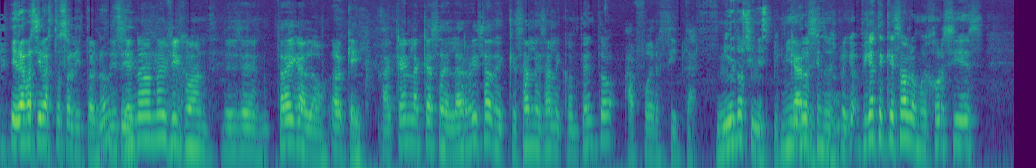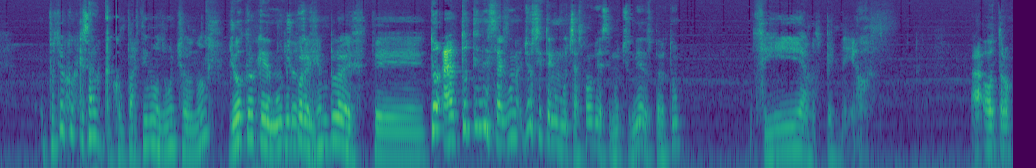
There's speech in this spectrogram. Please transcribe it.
sí. y nada más ibas tú solito, ¿no? Dice, Sí. no, no hay fijón. Dice, tráigalo. Ok. Acá en la casa de la risa, de que sale, sale contento, a fuercitas. Miedos inexplicables. Miedo sin ¿no? Fíjate que eso a lo mejor sí es. Pues yo creo que es algo que compartimos muchos, ¿no? Yo creo que muchos. yo, por sí. ejemplo, este. ¿Tú, ah, ¿Tú tienes alguna? Yo sí tengo muchas fobias y muchos miedos, pero tú. Sí, a los pendejos. A otro.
